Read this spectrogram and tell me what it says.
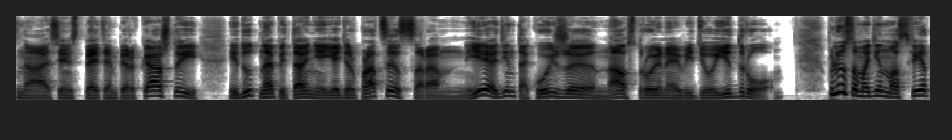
на 75 ампер каждый идут на питание ядер процессора, и один такой же на встроенное видеоядро. Плюсом один MOSFET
